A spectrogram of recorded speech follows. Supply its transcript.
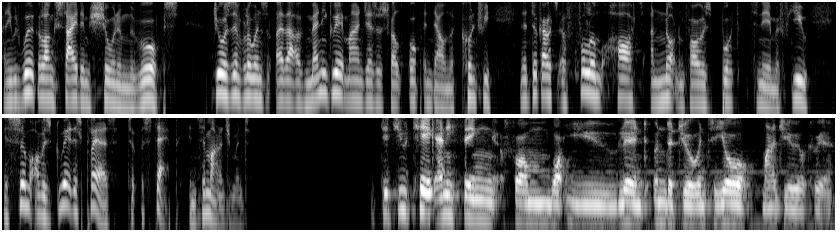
and he would work alongside him, showing him the ropes. Joe's influence, like that of many great managers, was felt up and down the country in the dugouts of Fulham, Hearts, and Nottingham Forest, but to name a few, as some of his greatest players took the step into management. Did you take anything from what you learned under Joe into your managerial career?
